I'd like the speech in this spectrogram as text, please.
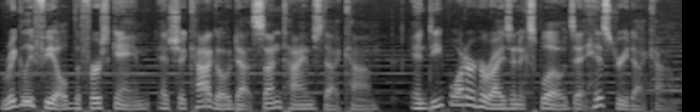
Wrigley Field, the first game, at chicago.suntimes.com, and Deepwater Horizon explodes at history.com.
